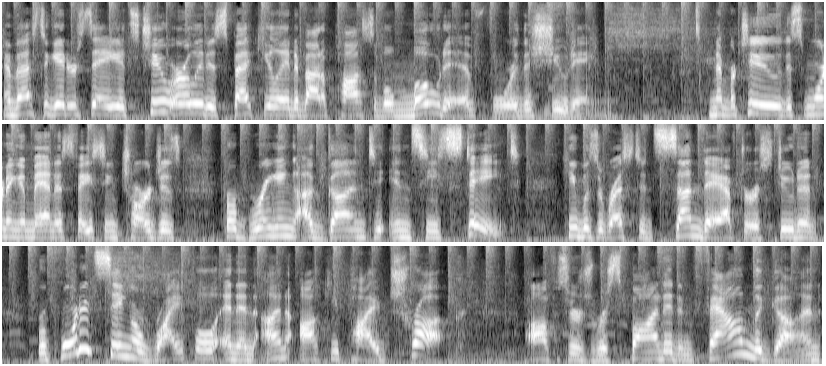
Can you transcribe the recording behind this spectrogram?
Investigators say it's too early to speculate about a possible motive for the shooting. Number two, this morning, a man is facing charges for bringing a gun to NC State. He was arrested Sunday after a student reported seeing a rifle in an unoccupied truck. Officers responded and found the gun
